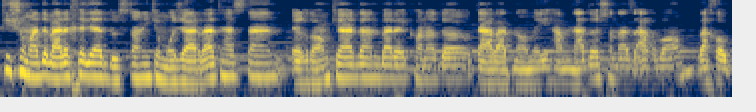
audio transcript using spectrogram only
پیش اومده برای خیلی از دوستانی که مجرد هستن اقدام کردن برای کانادا. دعوتنامه ای هم نداشتن از اقوام و خب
